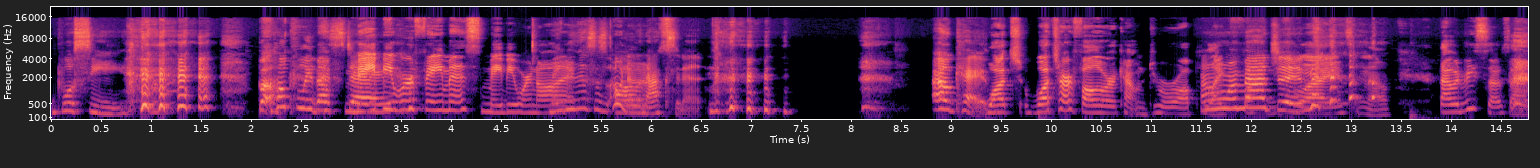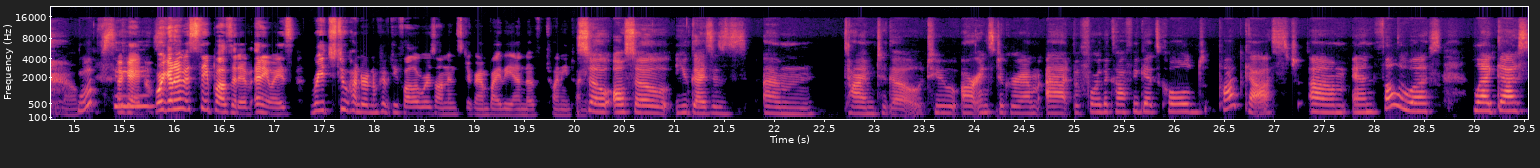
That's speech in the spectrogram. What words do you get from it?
we'll see. but hopefully they'll. Maybe we're famous. Maybe we're not. Maybe this is Who all an accident. okay. watch watch our follower count drop. Oh, like imagine. No, that would be so sad. No. Whoopsies. Okay, we're gonna stay positive. Anyways, reach 250 followers on Instagram by the end of 2020. So also you guys' um time to go to our Instagram at Before the Coffee Gets Cold podcast um, and follow us, like us.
